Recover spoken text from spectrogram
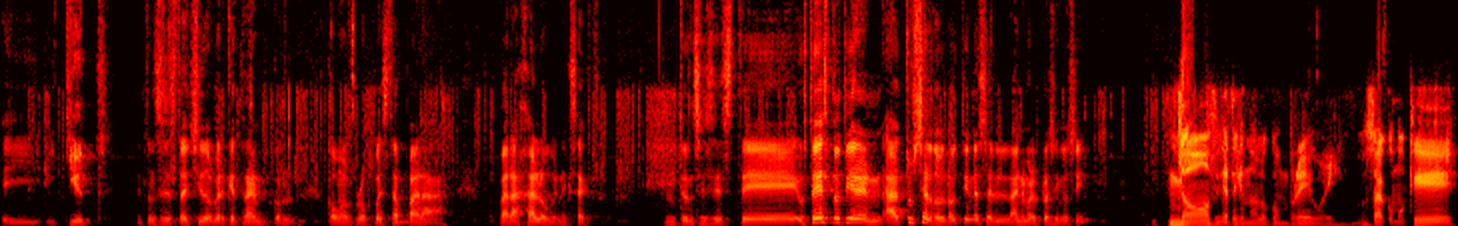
y, cute. Entonces está chido ver qué traen con, como propuesta para, para Halloween, exacto. Entonces, este, ustedes no tienen, ah, tú cerdo, ¿no tienes el Animal Crossing o sí? No, fíjate que no lo compré, güey. O sea, como que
